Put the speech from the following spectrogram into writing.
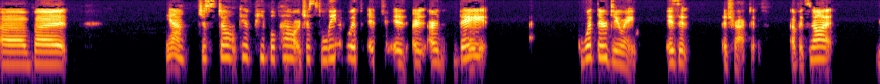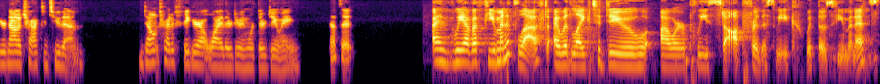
Uh, but yeah, just don't give people power. Just leave with it. it are, are they what they're doing? Is it attractive? If it's not, you're not attracted to them. Don't try to figure out why they're doing what they're doing. That's it. I, we have a few minutes left. I would like to do our please stop for this week with those few minutes.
